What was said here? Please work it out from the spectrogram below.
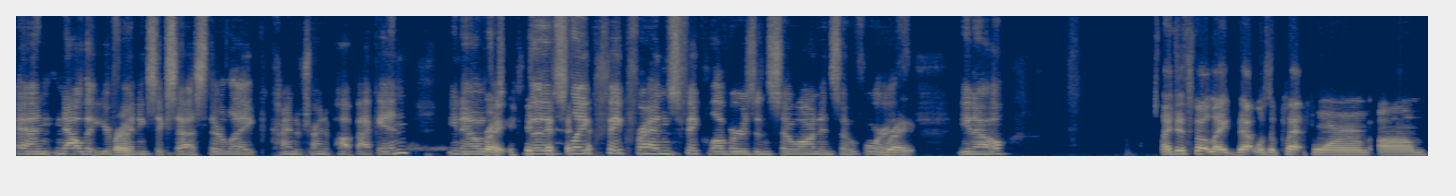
And now that you're right. finding success they're like kind of trying to pop back in you know right. there's, like fake friends fake lovers and so on and so forth right. you know? I just felt like that was a platform um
